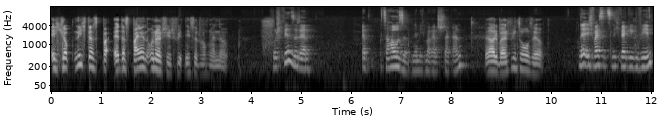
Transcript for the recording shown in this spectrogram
ich glaub nicht, dass, ba äh, dass Bayern unentschieden spielt nächstes Wochenende. Wo spielen sie denn? Äh, zu Hause, nehme ich mal ganz stark an. Ja, die Bayern spielen zu Hause, ja. Ne, ich weiß jetzt nicht, wer gegen wen.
